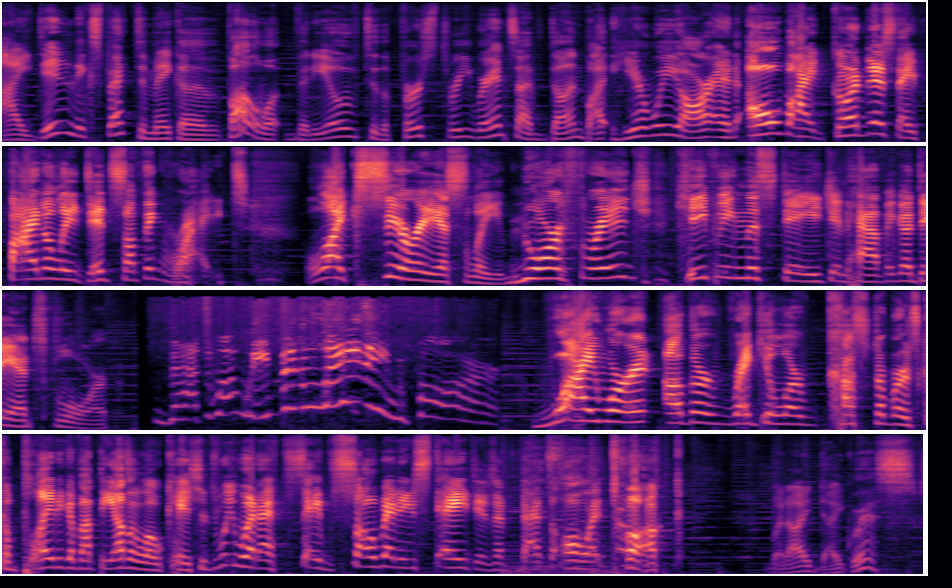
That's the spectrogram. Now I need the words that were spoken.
I didn't expect to make a follow-up video to the first three rants I've done, but here we are, and oh my goodness, they finally did something right! Like, seriously, Northridge keeping the stage and having a dance floor. That's what we've been waiting for! Why weren't other regular customers complaining about the other locations? We would have saved so many stages if that's all it took. But I digress.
